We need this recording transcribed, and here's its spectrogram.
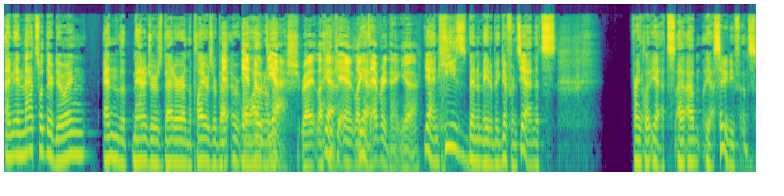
I mean, and that's what they're doing. And the manager's better, and the players are better. And, and no Dias, right? Like, Yeah. and, like it's everything. Yeah, Yeah, and he's been made a big difference. Yeah, and it's frankly, yeah, it's I, um, yeah, city defense.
